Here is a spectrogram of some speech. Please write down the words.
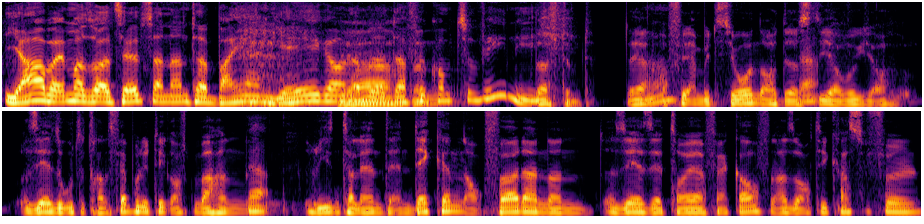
Ja, aber immer so als selbsternannter Bayernjäger, aber dafür dann- kommt zu wenig. Das stimmt. Ja, auch für Ambitionen, auch dass Ja. die ja wirklich auch sehr, sehr gute Transferpolitik oft machen, Ja. Riesentalente entdecken, auch fördern, dann sehr, sehr teuer verkaufen, also auch die Kasse füllen.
